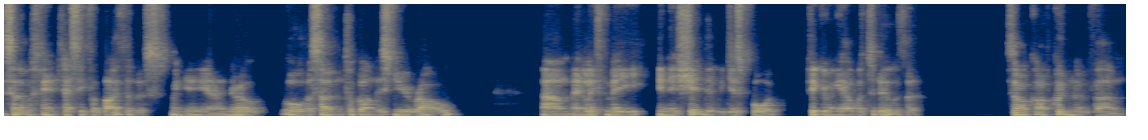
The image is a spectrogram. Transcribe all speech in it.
So that was fantastic for both of us. When you know Narelle all of a sudden took on this new role um, and left me in this shed that we just bought, figuring out what to do with it. So I, I couldn't have um,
